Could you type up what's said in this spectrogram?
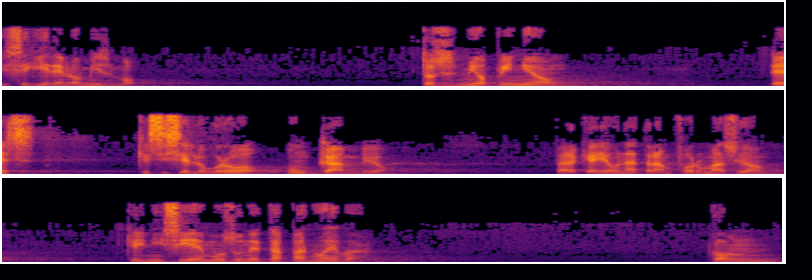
y seguir en lo mismo. Entonces, mi opinión es que si se logró un cambio para que haya una transformación, que iniciemos una etapa nueva con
